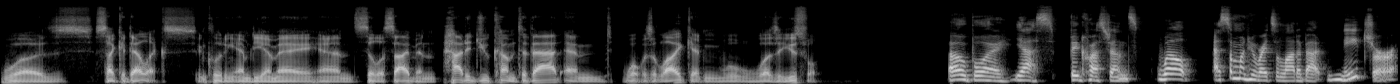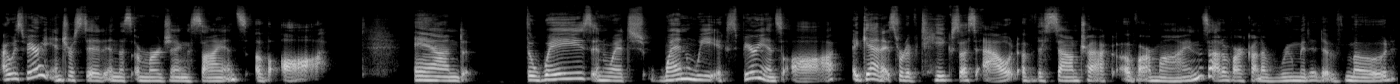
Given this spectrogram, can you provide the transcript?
was psychedelics, including MDMA and psilocybin. How did you come to that and what was it like and was it useful? Oh boy, yes, big questions. Well, as someone who writes a lot about nature, I was very interested in this emerging science of awe and the ways in which, when we experience awe, again, it sort of takes us out of the soundtrack of our minds, out of our kind of ruminative mode,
